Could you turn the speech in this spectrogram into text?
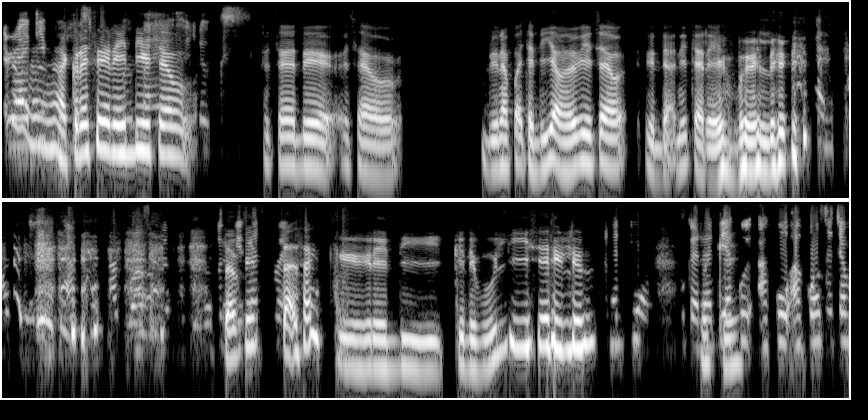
Radhi Ah, aku rasa Radhi by macam macam ada macam dia nampak macam diam tapi macam budak ni macam rebel. Tapi tak sangka Radhi kena bully saya dulu. Bukan Radhi Okay. aku aku aku rasa macam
